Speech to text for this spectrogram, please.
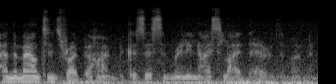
and the mountains right behind because there's some really nice light there at the moment.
